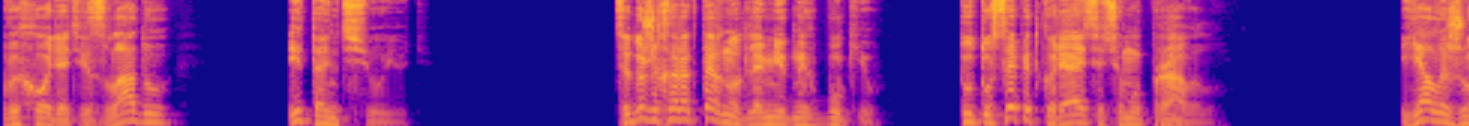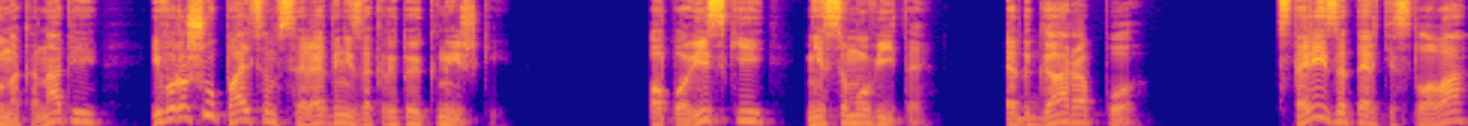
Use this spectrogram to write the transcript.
виходять із ладу і танцюють. Це дуже характерно для мідних буків. Тут усе підкоряється цьому правилу. Я лежу на канапі і ворошу пальцем всередині закритої книжки. Оповістки несамовіте Едгара По. Старі затерті слова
